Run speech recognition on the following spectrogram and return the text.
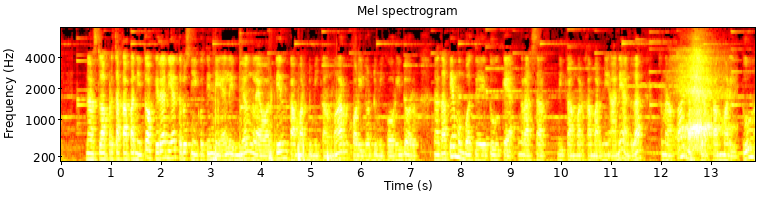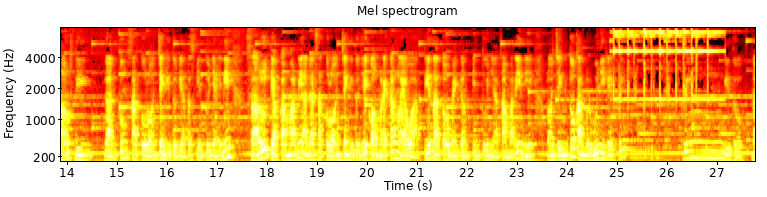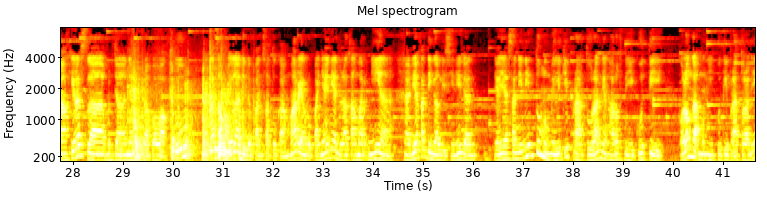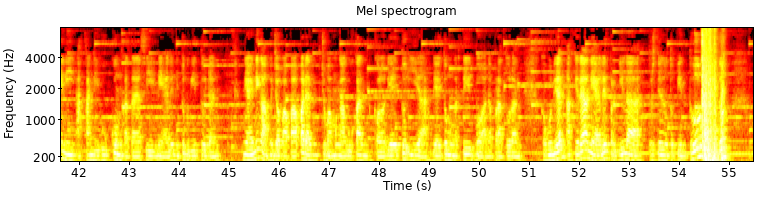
Nah setelah percakapan itu akhirnya Nia terus ngikutin Nia Elin dia ngelewatin kamar demi kamar, koridor demi koridor. Nah tapi yang membuat dia itu kayak ngerasa di kamar-kamar ini aneh adalah kenapa di setiap kamar itu harus digantung satu lonceng gitu di atas pintunya. Ini selalu tiap kamar nih ada satu lonceng gitu. Jadi kalau mereka ngelewatin atau megang pintunya kamar ini lonceng itu akan berbunyi kayak kring kring gitu. Nah akhirnya setelah berjalannya beberapa waktu mereka sampailah di depan suatu kamar yang rupanya ini adalah kamar Nia. Nah dia akan tinggal di sini dan yayasan ini tuh memiliki peraturan yang harus diikuti kalau nggak mengikuti peraturan ini akan dihukum kata si Nielin itu begitu. Dan Nia ini nggak menjawab apa-apa dan cuma menganggukkan kalau dia itu iya dia itu mengerti bahwa ada peraturan. Kemudian akhirnya Nielin pergilah terus dia nutup pintu itu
